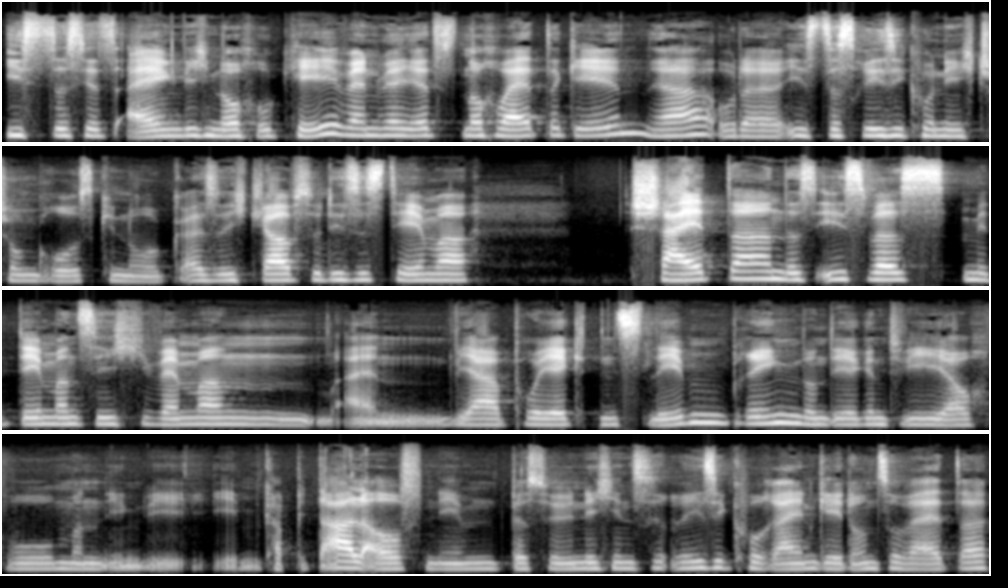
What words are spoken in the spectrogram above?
ist das jetzt eigentlich noch okay, wenn wir jetzt noch weitergehen? Ja? Oder ist das Risiko nicht schon groß genug? Also ich glaube, so dieses Thema Scheitern, das ist was, mit dem man sich, wenn man ein ja, Projekt ins Leben bringt und irgendwie auch, wo man irgendwie eben Kapital aufnimmt, persönlich ins Risiko reingeht und so weiter,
